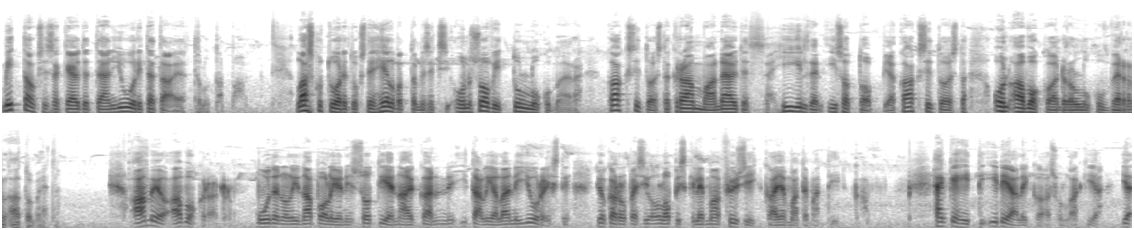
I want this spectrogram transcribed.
Mittauksissa käytetään juuri tätä ajattelutapaa. Laskutuorituksen helpottamiseksi on sovittu lukumäärä. 12 grammaa näytessä hiilten isotooppia 12 on Avogadron lukun verran atomeita. Ameo Avogadro Muuten oli Napoleonin sotien aikaan italialainen juristi, joka rupesi opiskelemaan fysiikkaa ja matematiikkaa. Hän kehitti ideaalikaasulakia ja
